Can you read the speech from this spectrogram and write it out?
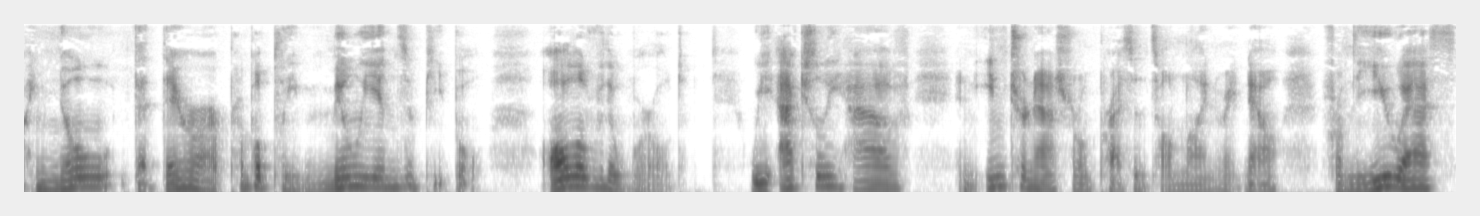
I know that there are probably millions of people all over the world. We actually have an international presence online right now from the US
